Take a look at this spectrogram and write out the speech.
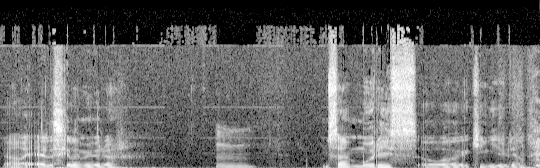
Ja, jag älskar lemurer. Mm. Sen Maurice och King Julian.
